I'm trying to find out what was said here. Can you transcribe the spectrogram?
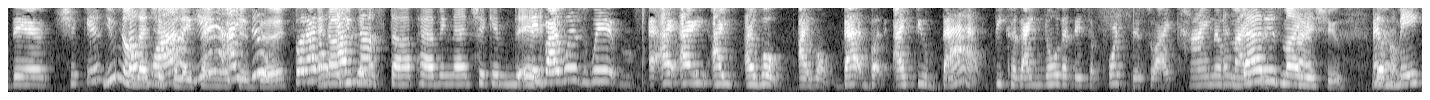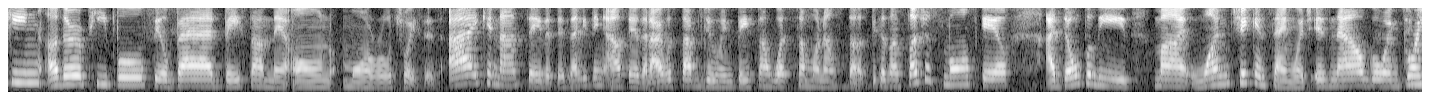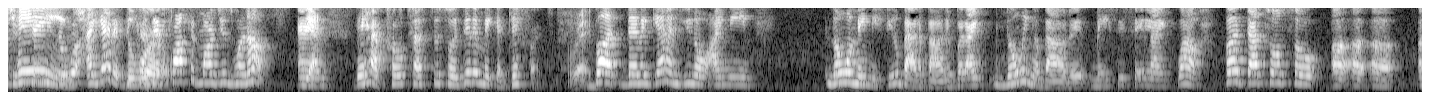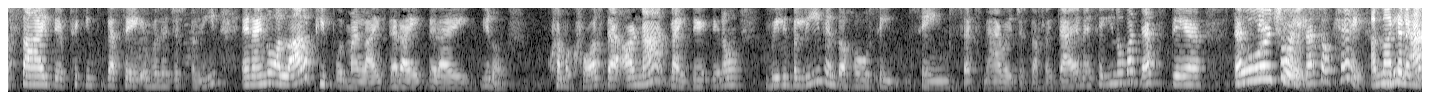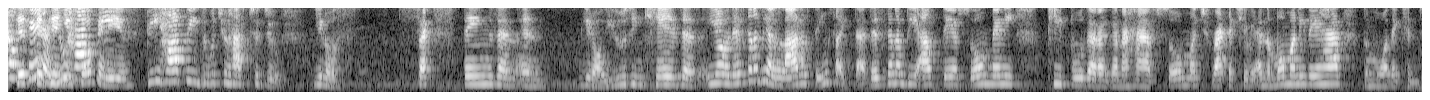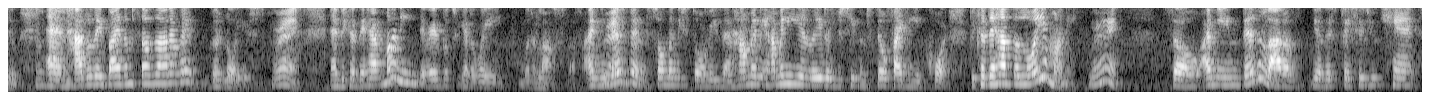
their chicken? You know that Chick-fil-A sandwich I is do. good. But I don't. And are you I'm gonna not- stop having that chicken? if I was with I I I I won't I won't that but I feel bad because I know that they support this so I kind of and like that is my issue. The making other people feel bad based on their own moral choices. I cannot say that there's anything out there that I would stop doing based on what someone else does. Because on such a small scale, I don't believe my one chicken sandwich is now going to going change. to change the world. I get it the because their profit margins went up and Yeah. They had protesters so it didn't make a difference. Right. But then again, you know, I mean no one made me feel bad about it, but I knowing about it makes me say like, wow. But that's also a a, a, a side they're picking that's a, a religious belief, and I know a lot of people in my life that I that I you know come across that are not like they they don't really believe in the whole same same sex marriage and stuff like that, and I say, you know what, that's their. That's Your choice. choice. That's okay. I'm not don't care. discontinue talking to you. Be happy. Do what you have to do. You know, s- sex things and and you know using kids as you know. There's gonna be a lot of things like that. There's gonna be out there so many people that are gonna have so much racketeering, and the more money they have, the more they can do. Mm-hmm. And how do they buy themselves out of it? Good lawyers. Right. And because they have money, they're able to get away with a lot of stuff. I mean, Right. there's been so many stories, and how many how many years later you see them still fighting in court because they have the lawyer money. Right. So I mean, there's a lot of you know, there's places you can't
